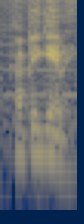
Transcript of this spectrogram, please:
Happy gaming.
